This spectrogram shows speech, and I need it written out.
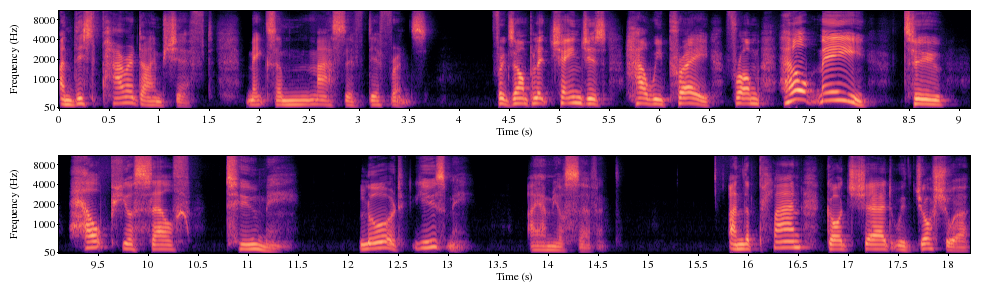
And this paradigm shift makes a massive difference. For example, it changes how we pray from help me to help yourself to me. Lord, use me. I am your servant. And the plan God shared with Joshua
